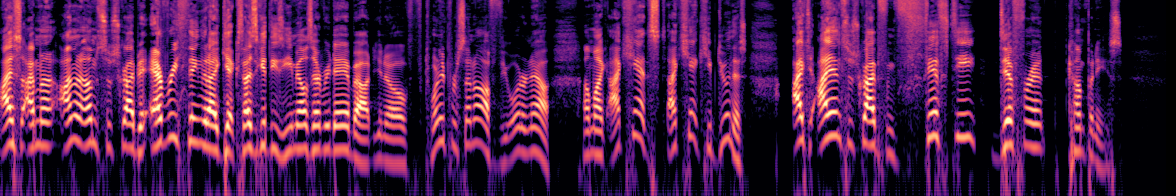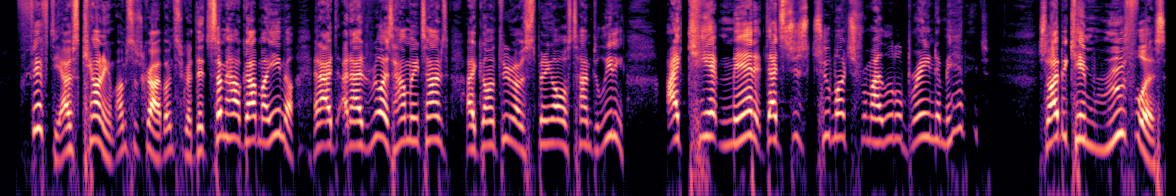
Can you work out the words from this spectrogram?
I, I'm going I'm to unsubscribe to everything that I get because I just get these emails every day about, you know, 20% off if you order now. I'm like, I can't, I can't keep doing this. I, I unsubscribed from 50 different companies. 50. I was counting them. Unsubscribe, unsubscribe. That somehow got my email. And I, and I realized how many times I'd gone through and I was spending all this time deleting. I can't manage. That's just too much for my little brain to manage. So I became ruthless.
